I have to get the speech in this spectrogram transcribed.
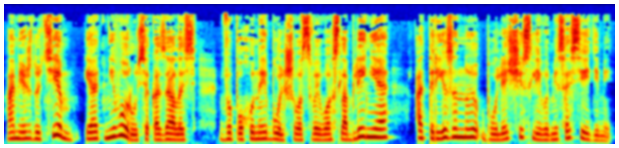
А между тем и от него Русь оказалась в эпоху наибольшего своего ослабления отрезанную более счастливыми соседями.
